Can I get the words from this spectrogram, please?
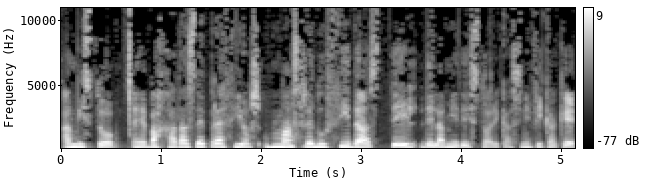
han visto eh, bajadas de precios más reducidas de, de, la media histórica. Significa que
